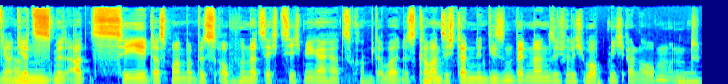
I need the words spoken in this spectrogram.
Ja, und ähm, jetzt mit AC, dass man dann bis auf 160 MHz kommt. Aber das kann man sich dann in diesen Bändern sicherlich überhaupt nicht erlauben und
